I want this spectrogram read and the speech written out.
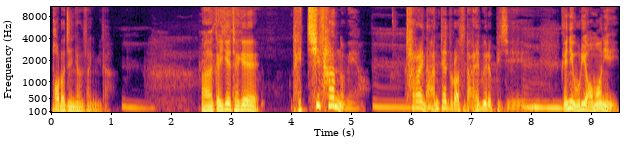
벌어진 현상입니다. 음. 아, 그러니까 이게 되게 되게 치사한 놈이에요. 음. 차라리 나한테 들어와서 날 괴롭히지. 음. 괜히 우리 어머니,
